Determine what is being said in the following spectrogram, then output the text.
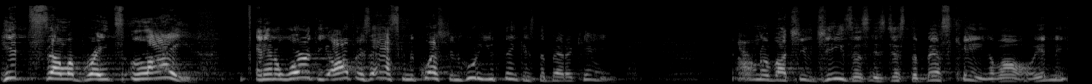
it celebrates life. And in a word, the author is asking the question who do you think is the better king? I don't know about you, Jesus is just the best king of all, isn't he?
